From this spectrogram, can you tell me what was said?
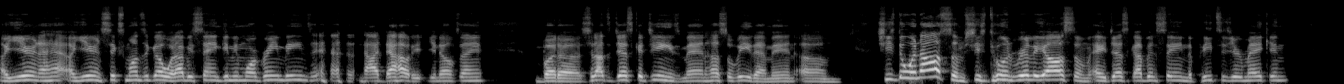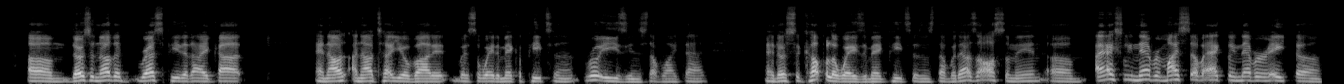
a year and a half, a year and six months ago, would I be saying, give me more green beans? I doubt it. You know what I'm saying? But uh, shout out to Jessica Jeans, man, Hustle Vida man. Um, she's doing awesome. She's doing really awesome. Hey, Jessica, I've been seeing the pizzas you're making. Um, there's another recipe that I got and I'll and I'll tell you about it. But it's a way to make a pizza real easy and stuff like that. And there's a couple of ways to make pizzas and stuff. But that's awesome, man. Um, I actually never myself actually never ate the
